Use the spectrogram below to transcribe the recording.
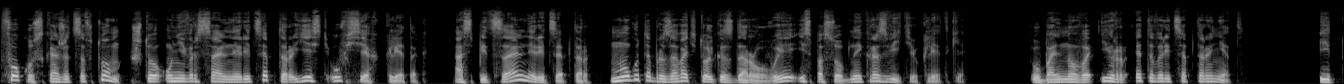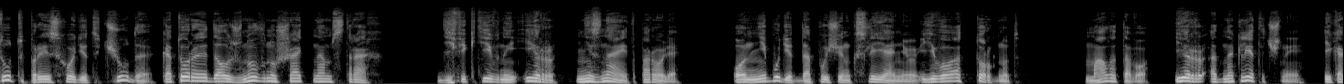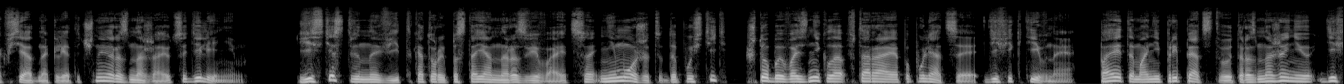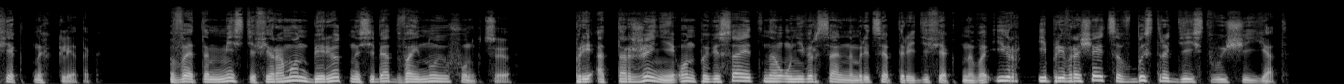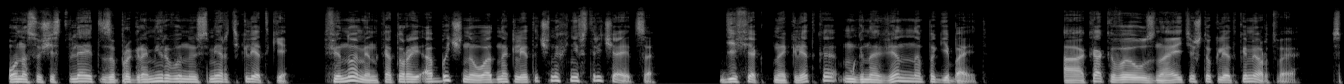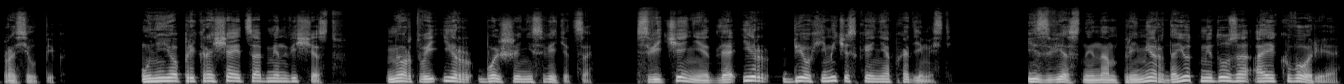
Фокус кажется в том, что универсальный рецептор есть у всех клеток, а специальный рецептор могут образовать только здоровые и способные к развитию клетки. У больного ИР этого рецептора нет. И тут происходит чудо, которое должно внушать нам страх. Дефективный ИР не знает пароля. Он не будет допущен к слиянию, его отторгнут. Мало того, ИР одноклеточные, и, как все одноклеточные, размножаются делением. Естественно, вид, который постоянно развивается, не может допустить, чтобы возникла вторая популяция, дефективная, поэтому они препятствуют размножению дефектных клеток. В этом месте феромон берет на себя двойную функцию. При отторжении он повисает на универсальном рецепторе дефектного ИР и превращается в быстродействующий яд. Он осуществляет запрограммированную смерть клетки – Феномен, который обычно у одноклеточных не встречается. Дефектная клетка мгновенно погибает. «А как вы узнаете, что клетка мертвая?» — спросил Пик. «У нее прекращается обмен веществ. Мертвый ИР больше не светится. Свечение для ИР — биохимическая необходимость. Известный нам пример дает медуза аэквория.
